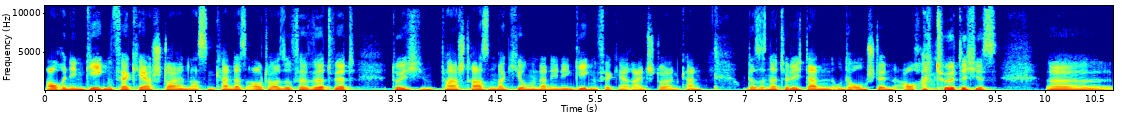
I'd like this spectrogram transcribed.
auch in den Gegenverkehr steuern lassen kann. Das Auto also verwirrt wird durch ein paar Straßenmarkierungen dann in den Gegenverkehr reinsteuern kann. Und das ist natürlich dann unter Umständen auch ein tödliches äh,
